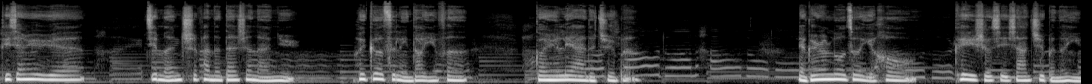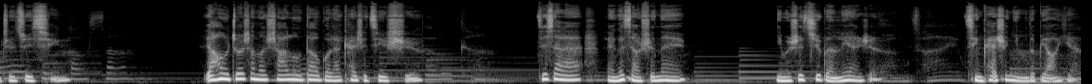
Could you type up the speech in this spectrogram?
提前预约进门吃饭的单身男女，会各自领到一份关于恋爱的剧本。两个人落座以后，可以手写一下剧本的已知剧情。然后桌上的沙漏倒过来开始计时，接下来两个小时内，你们是剧本恋人，请开始你们的表演。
